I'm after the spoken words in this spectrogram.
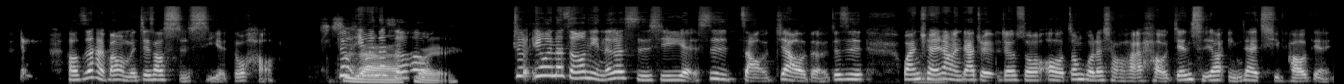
老师还帮我们介绍实习，也多好。就因为那时候，啊、对，就因为那时候你那个实习也是早教的，就是完全让人家觉得就是说，嗯、哦，中国的小孩好坚持要赢在起跑点，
